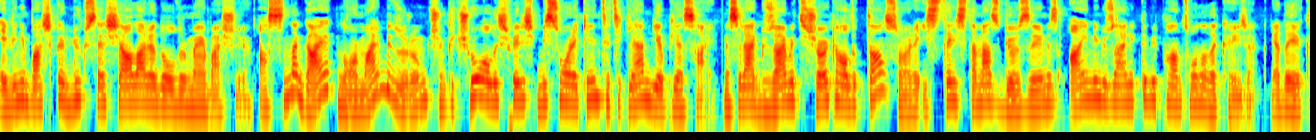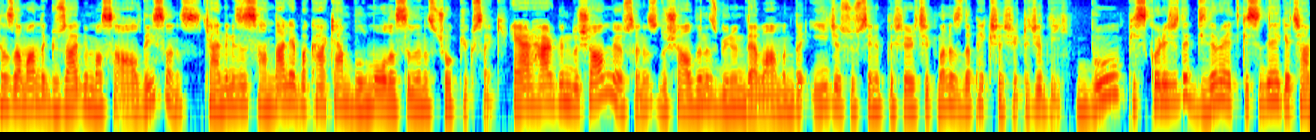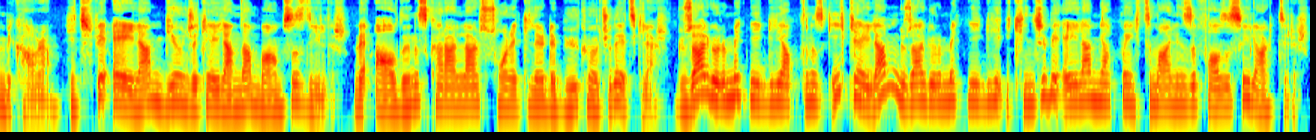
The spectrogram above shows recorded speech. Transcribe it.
evini başka lüks eşyalarla doldurmaya başlıyor. Aslında gayet normal bir durum çünkü çoğu alışveriş bir sonrakini tetikleyen bir yapıya sahip. Mesela güzel bir tişört aldıktan sonra ister istemez gözleriniz aynı güzellikte bir pantolona da kayacak. Ya da yakın zamanda güzel bir masa aldıysanız kendinizi sandalye bakarken bulma olasılığınız çok yüksek. Eğer her gün duş almıyorsanız duş aldığınız günün devamında iyice süslenip dışarı çıkmanız da pek şaşırtıcı değil. Bu psikolojide Diderot etkisi diye geçen bir kavram. Hiçbir eylem bir önceki eylemden bağımsız değildir ve aldığınız kararlar sonrakileri de büyük ölçüde etkiler. Güzel görünmekle ilgili yaptığınız ilk eylem güzel görünmekle ilgili ikinci bir eylem yapma ihtimalinizi fazlasıyla arttırır.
